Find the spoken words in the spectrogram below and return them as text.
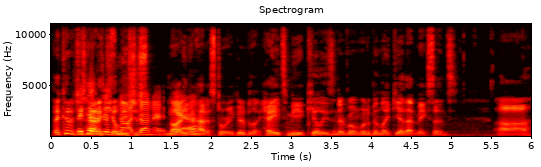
They could have just had just Achilles not just it, not yeah. even had a story. You could have been like, "Hey, it's me, Achilles," and everyone would have been like, "Yeah, that makes sense." Uh,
